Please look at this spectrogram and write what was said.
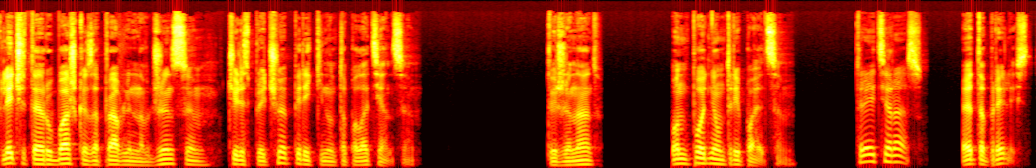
Клетчатая рубашка заправлена в джинсы, через плечо перекинуто полотенце. «Ты женат?» Он поднял три пальца. «Третий раз. Это прелесть».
